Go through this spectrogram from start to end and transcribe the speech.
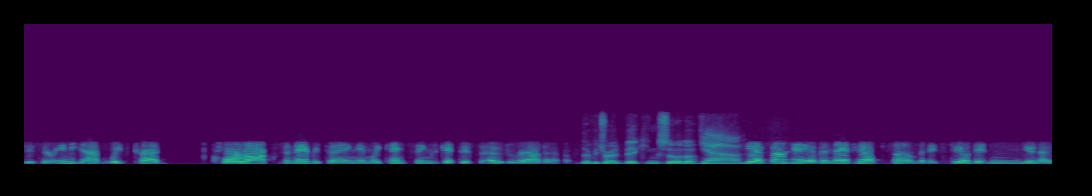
Is there any? Uh, we've tried Clorox and everything, and we can't seem to get this odor out of them. Have you tried baking soda? Yeah. Yes, I have, and that helped some, but it still didn't, you know,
